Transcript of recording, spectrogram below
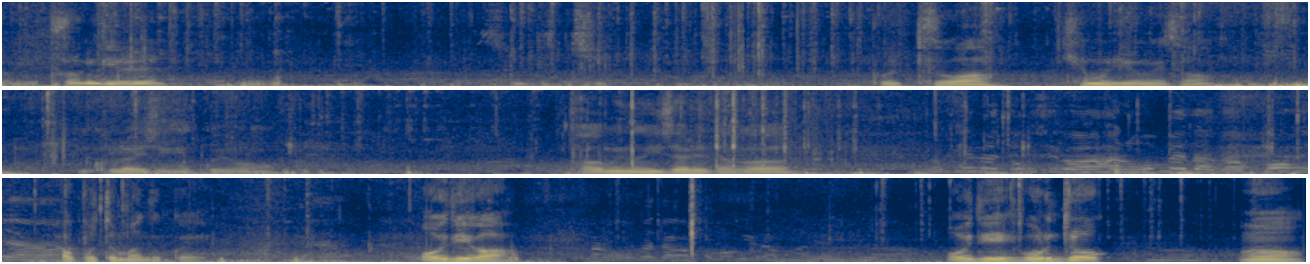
여기 푸른 길 선피치 볼트와 캠을 이용해서 이퀄라이징 했고요 다음에는 이 자리에다가 여기는 도시가 한 5m가 뻥이야. 확보점 만들 거예요 어디가? 한 5m가 뻥이란 말이야. 어디? 오른쪽? 어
